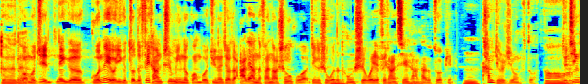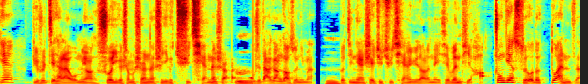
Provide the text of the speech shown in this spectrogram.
对对对，广播剧那个国内有一个做的非常知名的广播剧呢，叫做《阿亮的烦恼生活》，这个是我的同事，我也非常欣赏他的作品。嗯，他们就是这种做法。哦就今天，比如说接下来我们要说一个什么事儿呢？是一个取钱的事儿。嗯，故事大纲告诉你们，嗯，说今天谁去取钱，遇到了哪些问题。好，中间所有的段子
